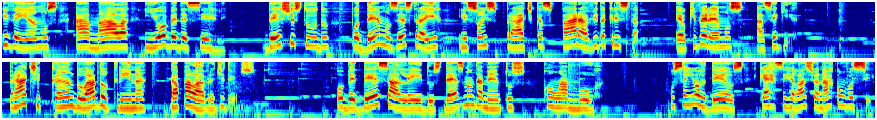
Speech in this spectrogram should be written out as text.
e venhamos a amá-la e obedecer-lhe. Deste estudo, podemos extrair lições práticas para a vida cristã. É o que veremos a seguir. Praticando a doutrina da Palavra de Deus. Obedeça à lei dos Dez Mandamentos com amor. O Senhor Deus quer se relacionar com você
